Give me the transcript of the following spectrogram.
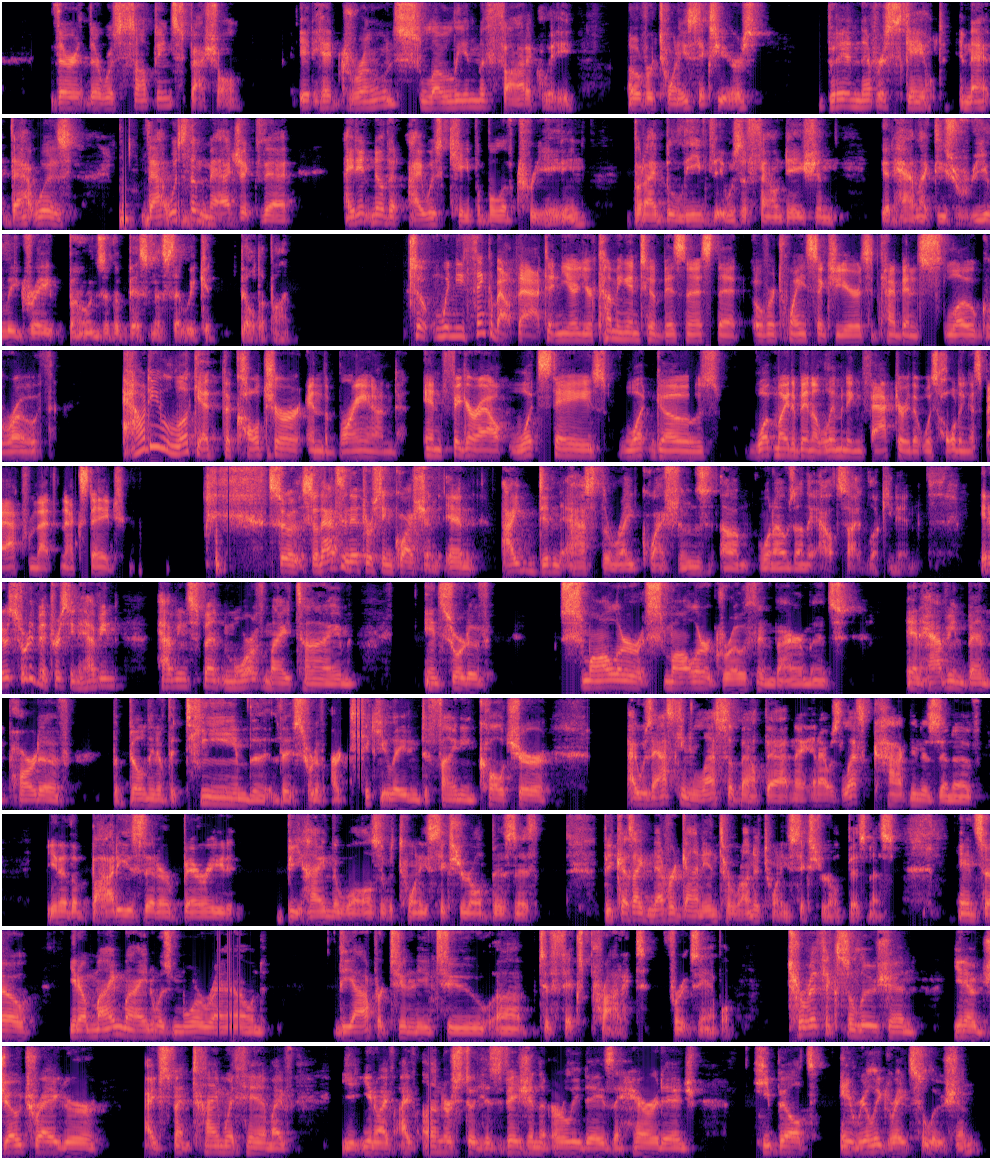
there, there was something special. It had grown slowly and methodically over 26 years, but it had never scaled. And that that was that was the magic that I didn't know that I was capable of creating, but I believed it was a foundation that had like these really great bones of a business that we could build upon. So when you think about that and you're, you're coming into a business that over 26 years had kind of been slow growth, how do you look at the culture and the brand and figure out what stays, what goes, what might have been a limiting factor that was holding us back from that next stage? So, so that's an interesting question, and I didn't ask the right questions um, when I was on the outside looking in. And it was sort of interesting having having spent more of my time in sort of smaller, smaller growth environments and having been part of the building of the team, the the sort of articulating, defining culture, I was asking less about that and I, and I was less cognizant of, you know, the bodies that are buried behind the walls of a 26 year old business because I'd never gone in to run a 26 year old business. And so, you know, my mind was more around the opportunity to uh, to fix product, for example. Terrific solution. You know, Joe Traeger. I've spent time with him. I've you, know I've I've understood his vision, the early days, the heritage. He built a really great solution,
